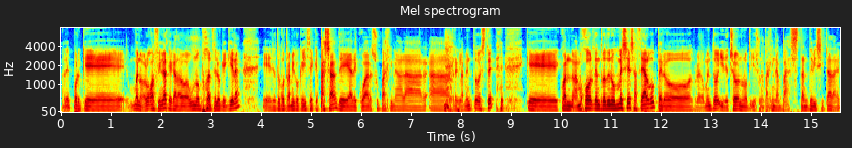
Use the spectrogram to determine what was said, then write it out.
¿vale? Porque, bueno, luego al final que cada uno puede hacer lo que quiera. Eh, yo tengo otro amigo que dice que pasa de adecuar su página al reglamento este, que cuando a lo mejor dentro de unos meses hace algo, pero, de momento, y de hecho no, y es una página bastante visitada, ¿eh?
